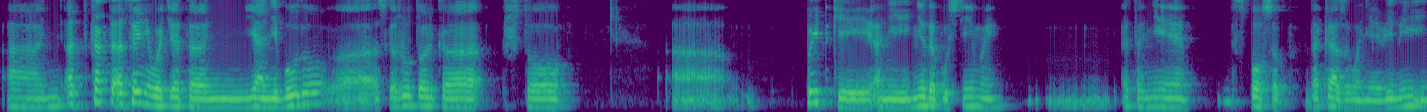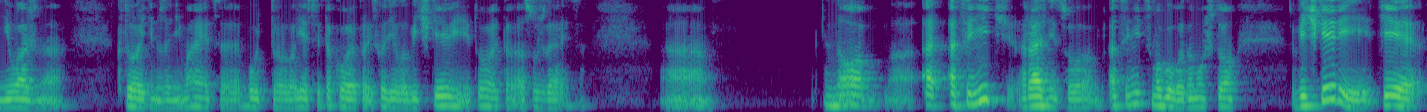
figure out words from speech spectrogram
Как-то оценивать это я не буду. Скажу только, что пытки, они недопустимы. Это не способ доказывания вины, и неважно, кто этим занимается, будь то, если такое происходило в Ичкерии, то это осуждается. А, но а, оценить разницу, оценить смогу, потому что в Ичкерии те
